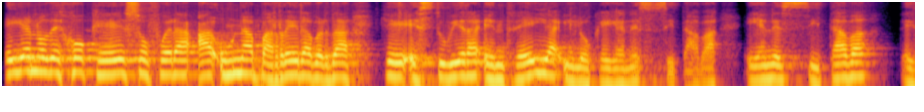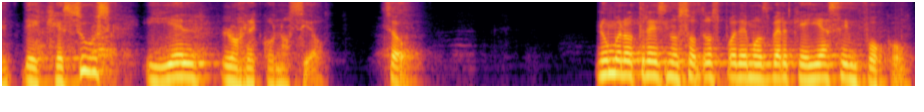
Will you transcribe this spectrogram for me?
Ella no dejó que eso fuera una barrera, ¿verdad?, que estuviera entre ella y lo que ella necesitaba. Ella necesitaba de, de Jesús y él lo reconoció. So, número tres, nosotros podemos ver que ella se enfocó.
